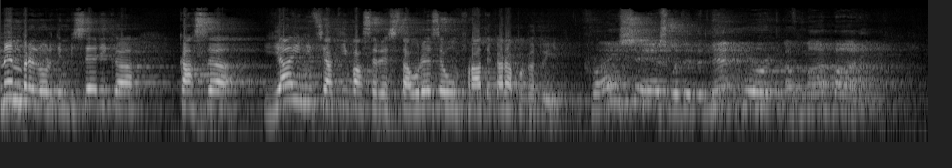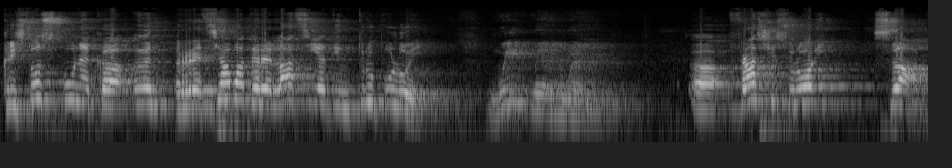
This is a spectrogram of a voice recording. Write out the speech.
membrelor din biserică ca să ia inițiativa să restaureze un frate care a păcătuit. Christ says, within the network of my body, Hristos spune că în rețeaua de relație din trupul lui, weak men and women, uh, frați și surori slabi,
